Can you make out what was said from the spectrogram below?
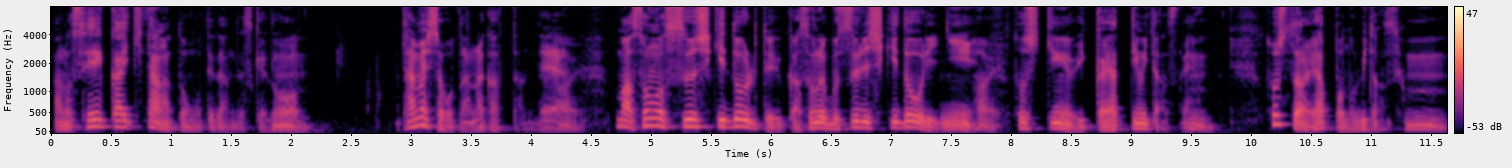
あの正解きたなと思ってたんですけど、うん試したことはなかったんで、はいまあその数式通りというかその物理式通りにはい。組織運営を一回やってみたんですね。うんそしたらやっぱ伸びたんですよう。ん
